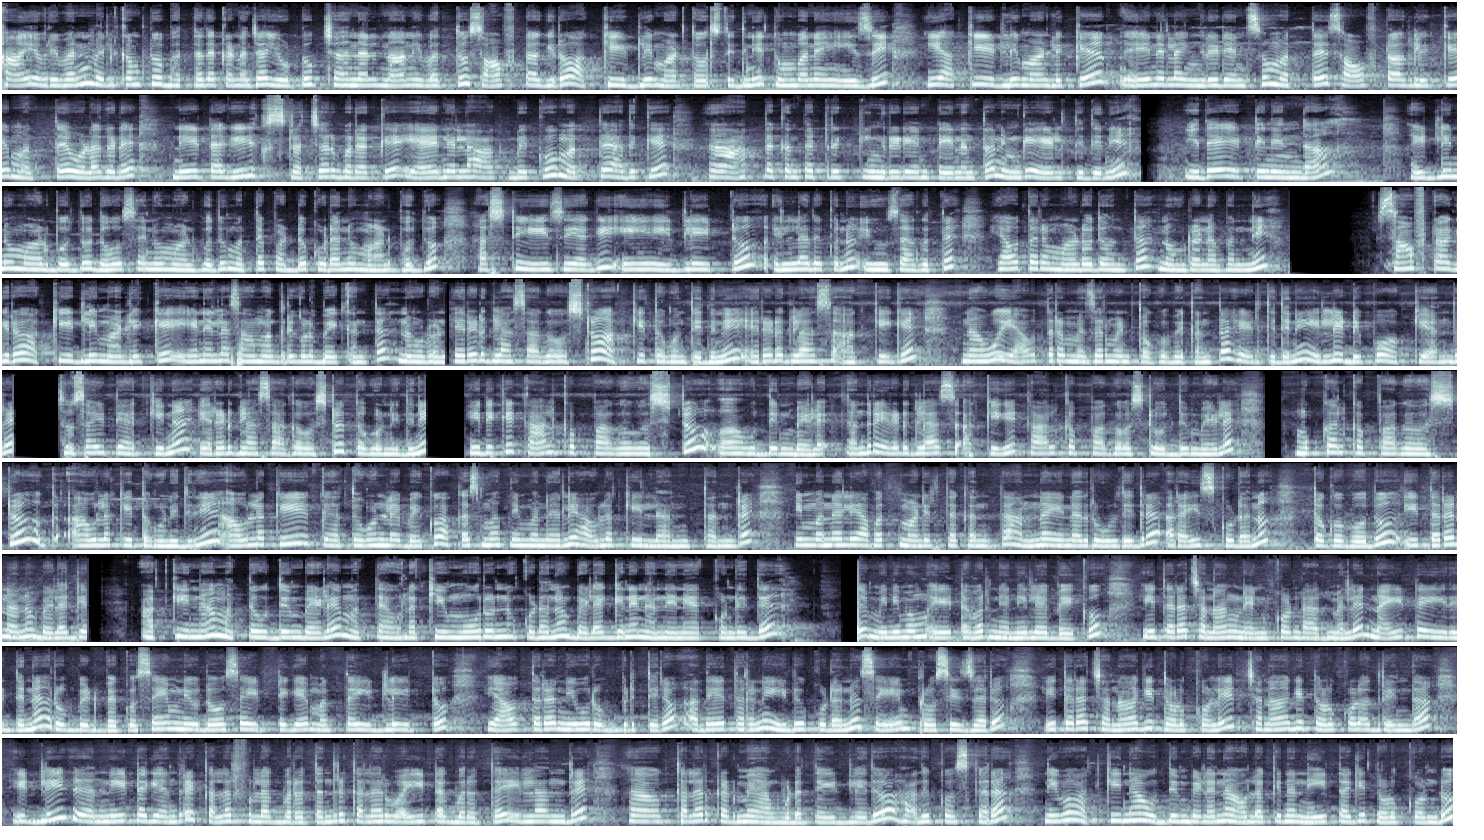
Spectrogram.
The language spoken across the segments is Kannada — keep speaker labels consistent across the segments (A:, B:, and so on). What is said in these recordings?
A: ಹಾಯ್ ಎವ್ರಿವನ್ ವೆಲ್ಕಮ್ ಟು ಭತ್ತದ ಕಣಜ ಯೂಟ್ಯೂಬ್ ಚಾನಲ್ ನಾನಿವತ್ತು ಸಾಫ್ಟ್ ಆಗಿರೋ ಅಕ್ಕಿ ಇಡ್ಲಿ ಮಾಡಿ ತೋರಿಸ್ತಿದ್ದೀನಿ. ತುಂಬಾ ಈಸಿ ಈ ಅಕ್ಕಿ ಇಡ್ಲಿ ಮಾಡಲಿಕ್ಕೆ ಏನೆಲ್ಲ ಇಂಗ್ರೀಡಿಯೆಂಟ್ಸು ಮತ್ತು ಸಾಫ್ಟ್ ಆಗಲಿಕ್ಕೆ ಮತ್ತು ಒಳಗಡೆ ನೀಟಾಗಿ ಸ್ಟ್ರಚರ್ ಬರೋಕ್ಕೆ ಏನೆಲ್ಲ ಹಾಕಬೇಕು ಮತ್ತು ಅದಕ್ಕೆ ಹಾಕ್ತಕ್ಕಂಥ ಟ್ರಿಕ್ ಇಂಗ್ರೀಡಿಯೆಂಟ್ ಏನಂತ ನಿಮಗೆ ಹೇಳ್ತಿದ್ದೀನಿ. ಇದೇ ಹಿಟ್ಟಿನಿಂದ ಇಡ್ಲಿನೂ ಮಾಡ್ಬೋದು, ದೋಸೆನೂ ಮಾಡ್ಬೋದು, ಮತ್ತು ಪಡ್ಡು ಕೂಡ ಮಾಡ್ಬೋದು. ಅಷ್ಟು ಈಸಿಯಾಗಿ ಈ ಇಡ್ಲಿ ಹಿಟ್ಟು ಎಲ್ಲದಕ್ಕೂ ಯೂಸ್ ಆಗುತ್ತೆ. ಯಾವ ಥರ ಮಾಡೋದು ಅಂತ ನೋಡೋಣ ಬನ್ನಿ. ಸಾಫ್ಟ್ ಆಗಿರೋ ಅಕ್ಕಿ ಇಡ್ಲಿ ಮಾಡಲಿಕ್ಕೆ ಏನೆಲ್ಲ ಸಾಮಗ್ರಿಗಳು ಬೇಕಂತ ನೋಡೋಣ. ಎರಡು ಗ್ಲಾಸ್ ಆಗೋವಷ್ಟು ಅಕ್ಕಿ ತೊಗೊತಿದ್ದೀನಿ. ಎರಡು ಗ್ಲಾಸ್ ಅಕ್ಕಿಗೆ ನಾವು ಯಾವ ಥರ ಮೆಜರ್ಮೆಂಟ್ ತೊಗೋಬೇಕಂತ ಹೇಳ್ತಿದ್ದೀನಿ. ಇಲ್ಲಿ ಡಿಪೋ ಅಕ್ಕಿ ಅಂದರೆ ಸೊಸೈಟಿ ಅಕ್ಕಿನ ಎರಡು ಗ್ಲಾಸ್ ಆಗೋವಷ್ಟು ತೊಗೊಂಡಿದ್ದೀನಿ. ಇದಕ್ಕೆ ಕಾಲು ಕಪ್ ಆಗುವಷ್ಟು ಉದ್ದಿನಬೇಳೆ ಅಂದರೆ ಎರಡು ಗ್ಲಾಸ್ ಅಕ್ಕಿಗೆ ಕಾಲು ಕಪ್ ಆಗುವಷ್ಟು ಉದ್ದಿನಬೇಳೆ ಮುಕ್ಕಾಲು ಕಪ್ ಆಗುವಷ್ಟು ಅವಲಕ್ಕಿ ತೊಗೊಂಡಿದ್ದೀನಿ. ಅವಲಕ್ಕಿ ತ- ತೊಗೊಳ್ಲೇಬೇಕು ಅಕಸ್ಮಾತ್ ನಿಮ್ಮ ಮನೆಯಲ್ಲಿ ಅವಲಕ್ಕಿ ಇಲ್ಲ ಅಂತಂದರೆ ನಿಮ್ಮ ಮನೆಯಲ್ಲಿ ಅವತ್ತು ಮಾಡಿರ್ತಕ್ಕಂಥ ಅನ್ನ ಏನಾದರೂ ಉಳಿದಿದ್ರೆ ಆ ರೈಸ್ ಕೂಡ ತೊಗೋಬೋದು. ಈ ಥರ ನಾನು ಬೆಳಗ್ಗೆ ಅಕ್ಕಿನ ಮತ್ತು ಉದ್ದಿನಬೇಳೆ ಮತ್ತು ಅವಲಕ್ಕಿ ಮೂರನ್ನು ಕೂಡ ಬೆಳಗ್ಗೆನೇ ನಾನು ನೆನೆ ಹಾಕ್ಕೊಂಡಿದ್ದೆ. ಮಿನಿಮಮ್ ಏಯ್ಟ್ ಅವರ್ ನೆನಿಲೇಬೇಕು. ಈ ಥರ ಚೆನ್ನಾಗಿ ನೆನ್ಕೊಂಡಾದ್ಮೇಲೆ ನೈಟೇ ಇದನ್ನು ರುಬ್ಬಿಡಬೇಕು. ಸೇಮ್ ನೀವು ದೋಸೆ ಹಿಟ್ಟಿಗೆ ಮತ್ತು ಇಡ್ಲಿ ಹಿಟ್ಟು ಯಾವ ಥರ ನೀವು ರುಬ್ಬಿಡ್ತೀರೋ ಅದೇ ಥರನೇ ಇದು ಕೂಡ ಸೇಮ್ ಪ್ರೊಸೀಜರು ಈ ಥರ ಚೆನ್ನಾಗಿ ತೊಳ್ಕೊಳ್ಳಿ. ಚೆನ್ನಾಗಿ ತೊಳ್ಕೊಳ್ಳೋದ್ರಿಂದ ಇಡ್ಲಿ ನೀಟಾಗಿ ಅಂದರೆ ಕಲರ್ಫುಲ್ಲಾಗಿ ಬರುತ್ತೆ. ಅಂದರೆ ಕಲರ್ ವೈಟಾಗಿ ಬರುತ್ತೆ. ಇಲ್ಲಾಂದರೆ ಕಲರ್ ಕಡಿಮೆ ಆಗಿಬಿಡುತ್ತೆ ಇಡ್ಲಿದು. ಅದಕ್ಕೋಸ್ಕರ ನೀವು ಅಕ್ಕಿನ ಉದ್ದಿನ ಬೇಳೆನ ಅವಲಕ್ಕಿನ ನೀಟಾಗಿ ತೊಳ್ಕೊಂಡು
